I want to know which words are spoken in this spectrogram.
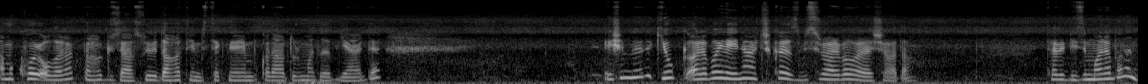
Ama koy olarak daha güzel. Suyu daha temiz. Teknelerin bu kadar durmadığı bir yerde. E şimdi dedik yok arabayla iner çıkarız. Bir sürü araba var aşağıda. Tabii bizim arabanın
